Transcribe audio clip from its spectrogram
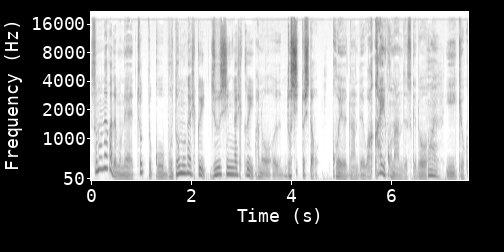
その中でもねちょっとこうボトムが低い重心が低いあのどしっとした声なんで若い子なんですけど、はい。いい曲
